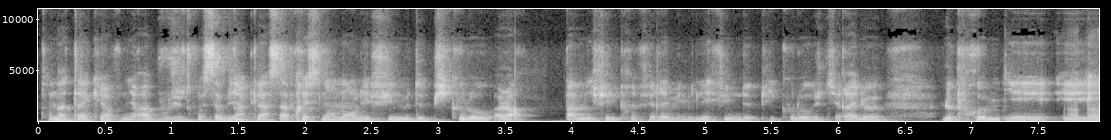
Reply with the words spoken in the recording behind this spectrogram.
ton attaque et en venir à bout. J'ai trouvé ça bien classe. Après sinon dans les films de Piccolo, alors pas mes films préférés, mais les films de Piccolo, je dirais le, le premier et... Ah bah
